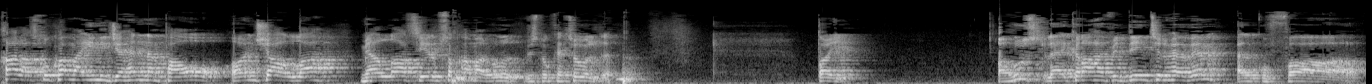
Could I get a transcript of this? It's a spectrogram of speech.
Khalas, du kommer ind i Jahannam par år, og inshallah, med Allahs hjælp, så kommer du ud, hvis du kan tåle det. طيب. Og husk, la ikraha fi din tilhører hvem? Al-kuffar,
